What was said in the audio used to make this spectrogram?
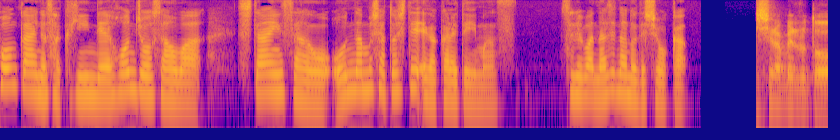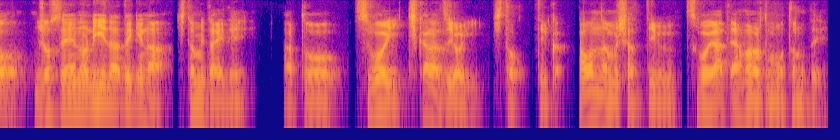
今回の作品で本庄さんは、シュタインさんを女武者として描かれています。それはなぜなのでしょうか？調べると、女性のリーダー的な人みたいで、あと、すごい力強い人っていうか、女武者っていう、すごい当てはまると思ったので。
